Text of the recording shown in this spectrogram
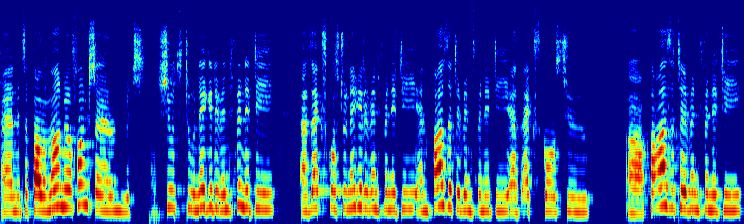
And it's a polynomial function which shoots to negative infinity as x goes to negative infinity and positive infinity as x goes to uh, positive infinity.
